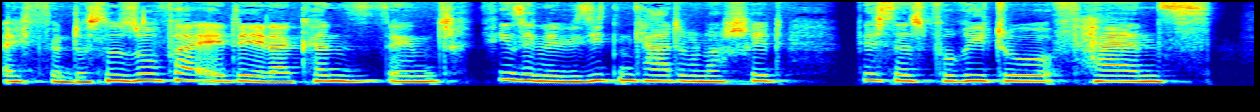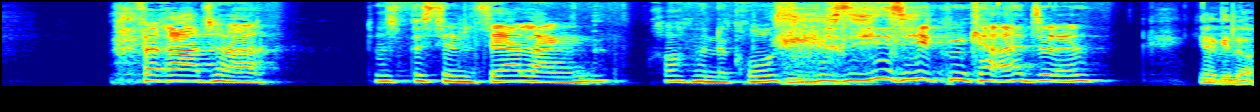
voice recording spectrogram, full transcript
Ich finde das eine super Idee. Da können Sie, dann kriegen Sie eine Visitenkarte, wo noch steht Business Burrito, Fans, Berater. Das ist ein bisschen sehr lang. Braucht man eine große Visitenkarte. Ja, genau.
